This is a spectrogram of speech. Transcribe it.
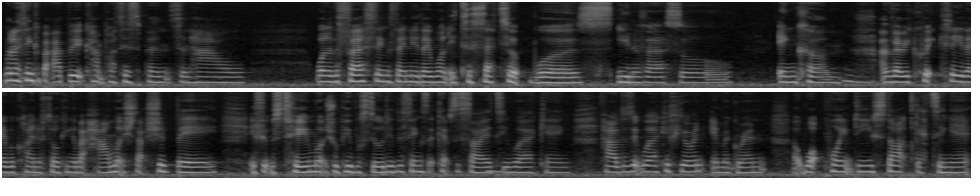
when I think about our boot camp participants and how one of the first things they knew they wanted to set up was universal income. Mm. And very quickly they were kind of talking about how much that should be if it was too much will people still do the things that kept society mm. working? How does it work if you're an immigrant? At what point do you start getting it?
